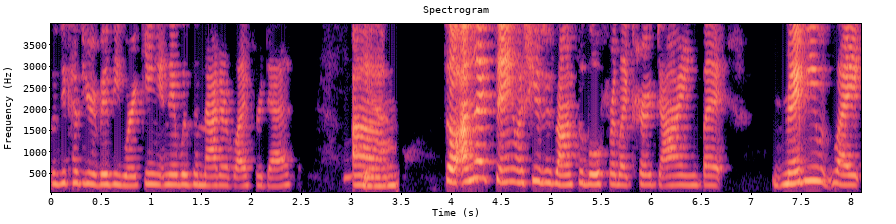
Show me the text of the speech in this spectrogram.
was because you were busy working and it was a matter of life or death. Um yeah. So I'm not saying that like she's responsible for like her dying, but maybe like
